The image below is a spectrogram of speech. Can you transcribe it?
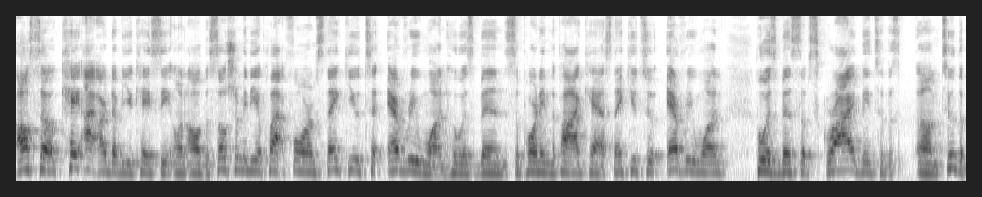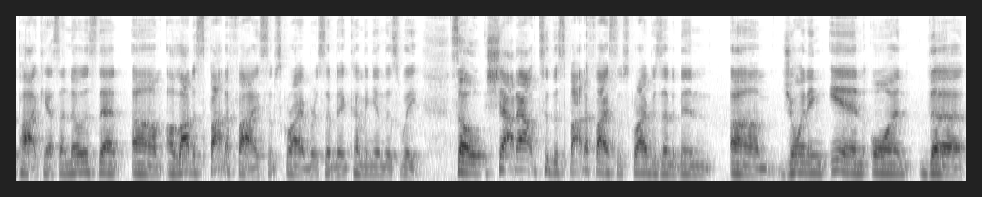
Also, KIRWKC on all the social media platforms. Thank you to everyone who has been supporting the podcast. Thank you to everyone who has been subscribing to the um, to the podcast. I noticed that um, a lot of Spotify subscribers have been coming in this week. So shout out to the Spotify subscribers that have been um, joining in on the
